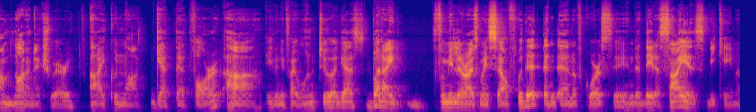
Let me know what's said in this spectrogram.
I'm not an actuary. I could not get that far, uh, even if I wanted to, I guess. But I familiarized myself with it, and then, of course, in the data science became a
